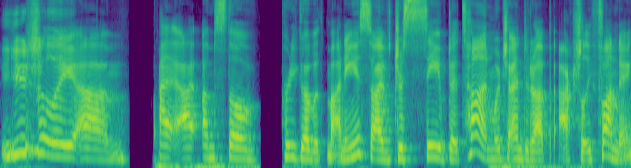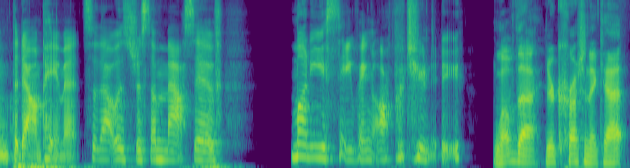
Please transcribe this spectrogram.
usually um, I, I, I'm still pretty good with money. So I've just saved a ton, which ended up actually funding the down payment. So that was just a massive money saving opportunity. Love that. You're crushing it, Kat.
